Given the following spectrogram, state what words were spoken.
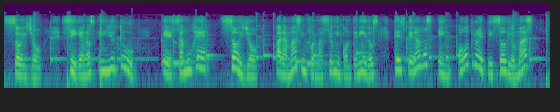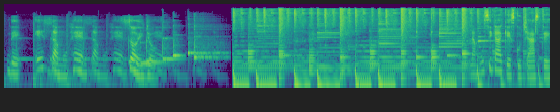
Soy Yo. Síguenos en YouTube, Esa Mujer Soy Yo. Para más información y contenidos, te esperamos en otro episodio más de Esa Mujer, Esa Mujer Soy Yo. La música que escuchaste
